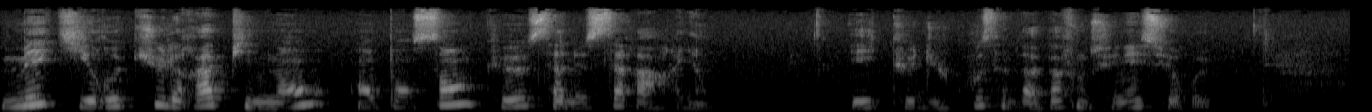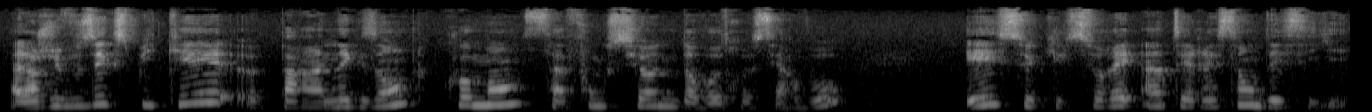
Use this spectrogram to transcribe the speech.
mais qui reculent rapidement en pensant que ça ne sert à rien et que du coup ça ne va pas fonctionner sur eux. Alors je vais vous expliquer euh, par un exemple comment ça fonctionne dans votre cerveau et ce qu'il serait intéressant d'essayer.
